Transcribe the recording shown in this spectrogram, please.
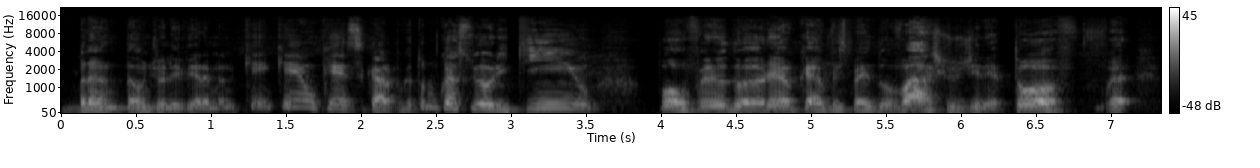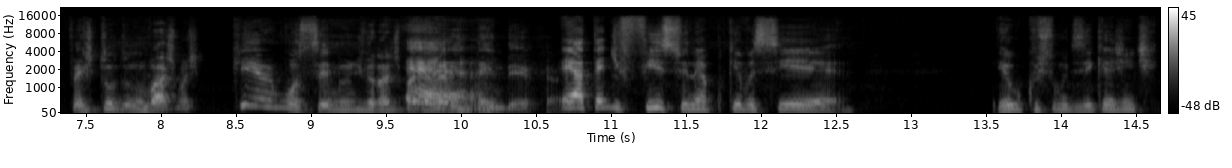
Brandão de Oliveira mesmo? Quem, quem, é, o- quem é esse cara? Porque todo mundo conhece o Euriquinho, pô, o filho do Eurico, que é vice-presidente do Vasco, o diretor, fe- fez tudo no Vasco, mas quem é você mesmo de verdade pra É. galera entender, cara? É até difícil, né? Porque você. Eu costumo dizer que a gente,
